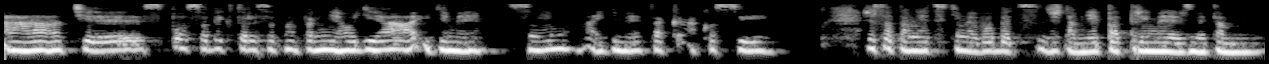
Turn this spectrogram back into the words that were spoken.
a tie spôsoby, ktoré sa tam fakt nehodia a ideme s ním a ideme tak ako si že sa tam necítime vôbec, že tam nepatríme, že sme tam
